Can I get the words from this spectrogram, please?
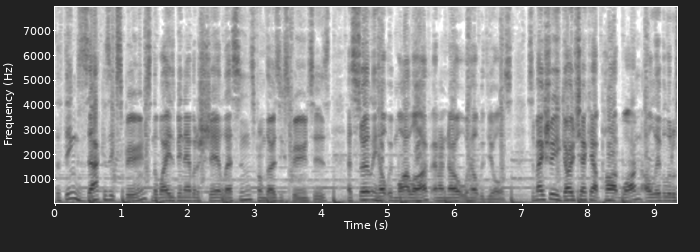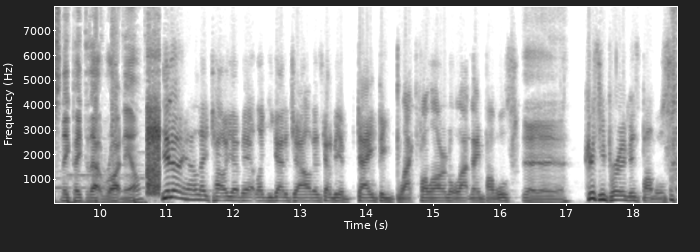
The things Zach has experienced and the way he's been able to share lessons from those experiences has certainly helped with my life, and I know it will help with yours. So make sure you go check out part one. I'll leave a little sneak peek to that right now. You know how they tell you about like you go to jail, there's gonna be a gay big black fella and all that named Bubbles. Yeah, yeah, yeah, Chrissy Broom is Bubbles.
